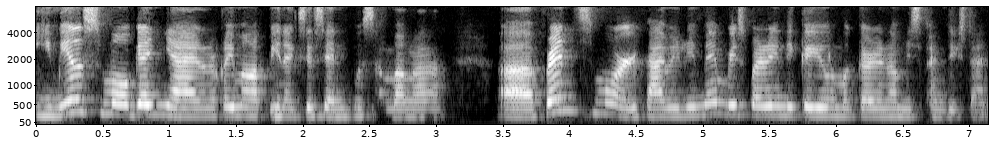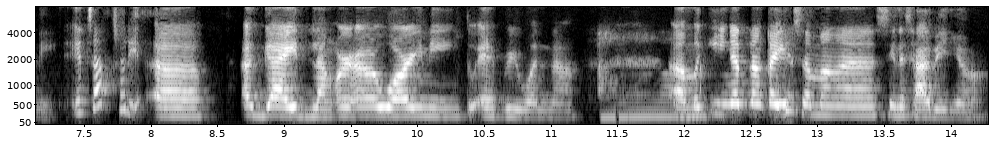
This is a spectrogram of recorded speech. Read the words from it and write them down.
emails mo, ganyan, or yung mga pinagsisend mo sa mga uh, friends mo or family members para hindi kayo magkaroon ng misunderstanding. It's actually a, a guide lang or a warning to everyone na uh, mag-ingat lang kayo sa mga sinasabi nyo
